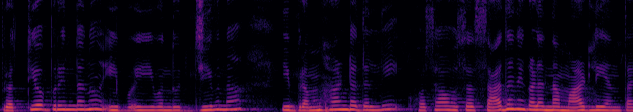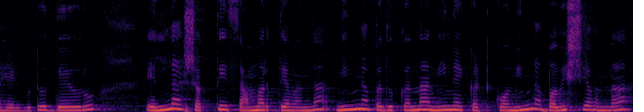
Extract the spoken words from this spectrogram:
ಪ್ರತಿಯೊಬ್ಬರಿಂದನೂ ಈ ಈ ಒಂದು ಜೀವನ ಈ ಬ್ರಹ್ಮಾಂಡದಲ್ಲಿ ಹೊಸ ಹೊಸ ಸಾಧನೆಗಳನ್ನು ಮಾಡಲಿ ಅಂತ ಹೇಳಿಬಿಟ್ಟು ದೇವರು ಎಲ್ಲ ಶಕ್ತಿ ಸಾಮರ್ಥ್ಯವನ್ನು, ನಿನ್ನ ಬದುಕನ್ನು ನೀನೇ ಕಟ್ಕೋ, ನಿನ್ನ ಭವಿಷ್ಯವನ್ನು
